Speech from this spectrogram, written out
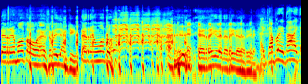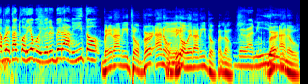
Terremoto como la canción de Yankee. Terremoto. terrible, terrible, terrible. Hay que apretar, hay que apretar corillo, por ahí viene el veranito. Veranito, verano, digo veranito, perdón. Veranillo. Verano.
